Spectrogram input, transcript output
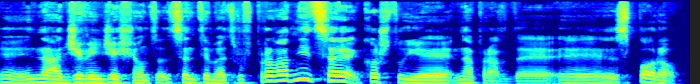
y, na 90 cm prowadnicę kosztuje naprawdę y, sporo.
